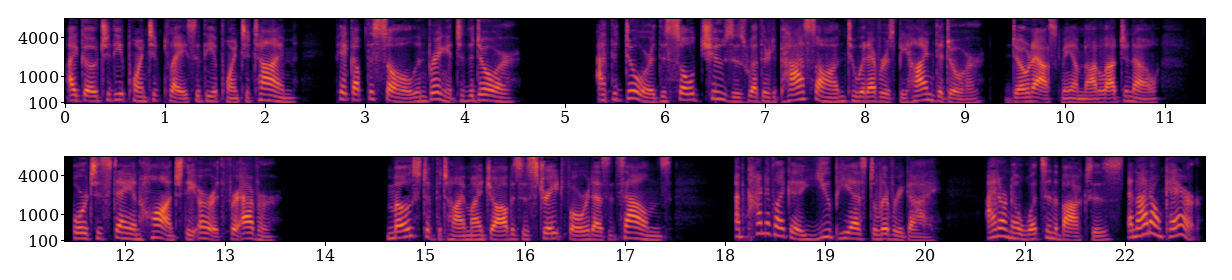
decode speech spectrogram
I go to the appointed place at the appointed time, pick up the soul, and bring it to the door. At the door, the soul chooses whether to pass on to whatever is behind the door. Don't ask me, I'm not allowed to know. Or to stay and haunt the earth forever. Most of the time, my job is as straightforward as it sounds. I'm kind of like a UPS delivery guy. I don't know what's in the boxes, and I don't care.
